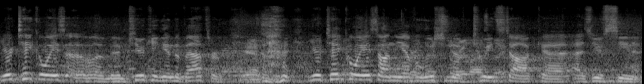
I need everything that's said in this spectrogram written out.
Your takeaways, uh, I've puking in the bathroom. Yes. Your takeaways on the evolution of Tweetstock uh, as you've seen it.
